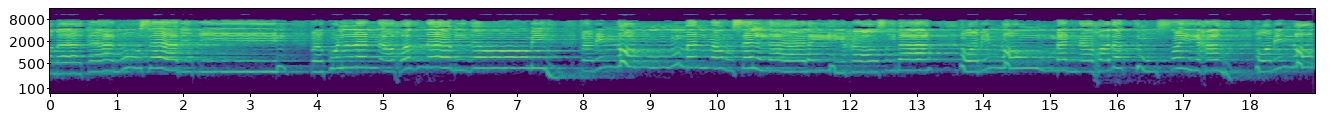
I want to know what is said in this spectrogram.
وما كانوا سابقين فكلا أخذنا بذنبه فمنهم من أرسلنا عليه حاصبا ومنهم من أخذته الصيحة ومنهم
